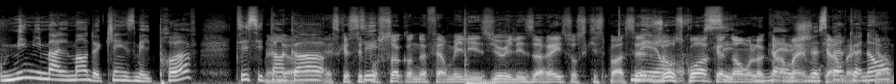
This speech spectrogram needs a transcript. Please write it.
minimalement de 15 000 profs. Tu sais, c'est encore. Est-ce que c'est pour ça qu'on a fermé les yeux et les oreilles sur ce qui se passait? J'ose croire que non, là, quand ben, même. J'espère que non.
